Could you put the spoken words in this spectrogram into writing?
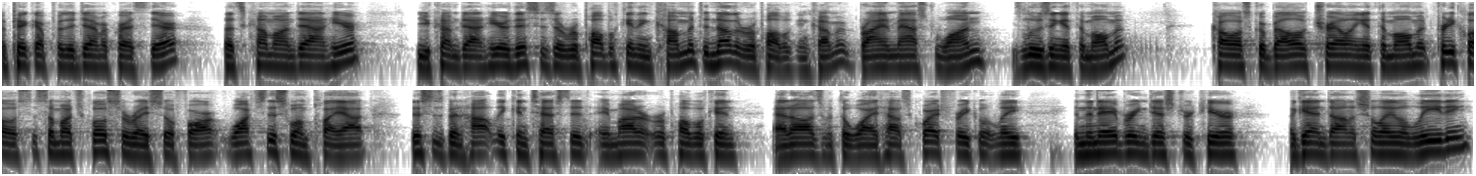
a pickup for the Democrats there. Let's come on down here. You come down here. This is a Republican incumbent, another Republican incumbent. Brian Mast won. He's losing at the moment. Carlos Curbelo trailing at the moment. Pretty close. It's a much closer race so far. Watch this one play out. This has been hotly contested. A moderate Republican at odds with the White House quite frequently. In the neighboring district here, again, Donna Shalala leading,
